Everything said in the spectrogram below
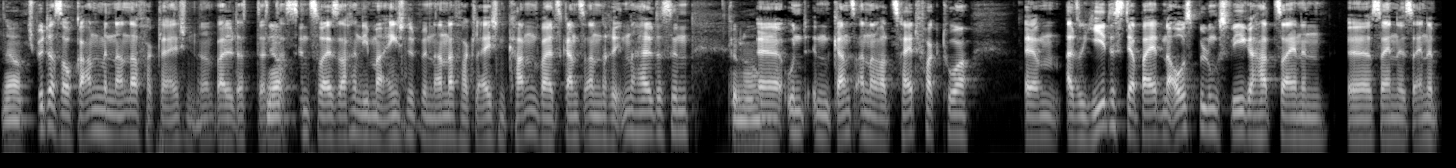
Ja. Ich würde das auch gar nicht miteinander vergleichen, ne? weil das, das, ja. das sind zwei Sachen, die man eigentlich nicht miteinander vergleichen kann, weil es ganz andere Inhalte sind genau. äh, und ein ganz anderer Zeitfaktor. Ähm, also jedes der beiden Ausbildungswege hat seinen, äh, seine, seine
